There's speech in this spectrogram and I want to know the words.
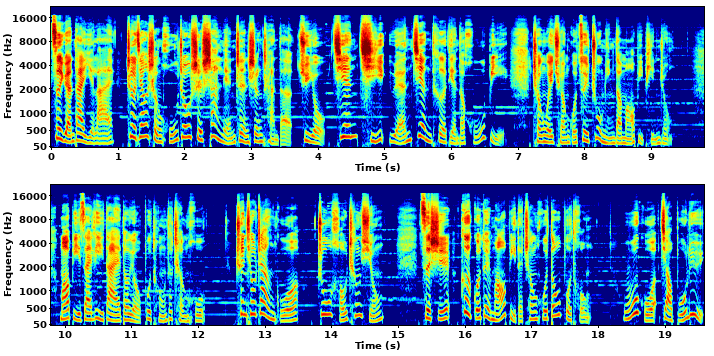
自元代以来，浙江省湖州市单连镇生产的具有尖、齐、圆、剑特点的湖笔，成为全国最著名的毛笔品种。毛笔在历代都有不同的称呼。春秋战国，诸侯称雄，此时各国对毛笔的称呼都不同。吴国叫不律，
